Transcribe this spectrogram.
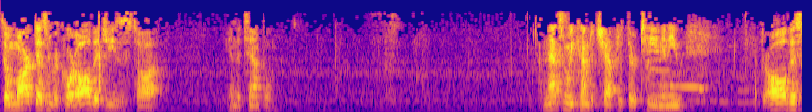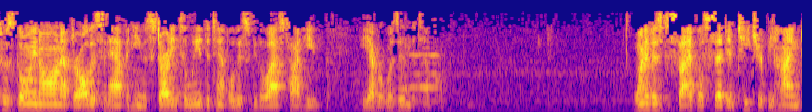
So Mark doesn't record all that Jesus taught in the temple. And that's when we come to chapter 13. And he, after all this was going on, after all this had happened, he was starting to leave the temple. This would be the last time he, he ever was in the temple. One of his disciples said to him, Teacher, behind,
